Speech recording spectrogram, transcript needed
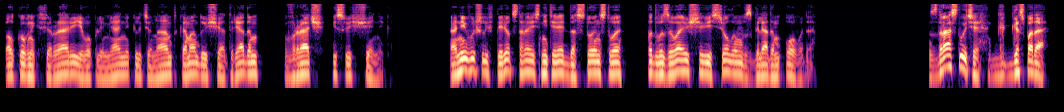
Полковник Феррари, его племянник, лейтенант, командующий отрядом, врач и священник. Они вышли вперед, стараясь не терять достоинства под вызывающе веселым взглядом овода. «Здравствуйте, господа!»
